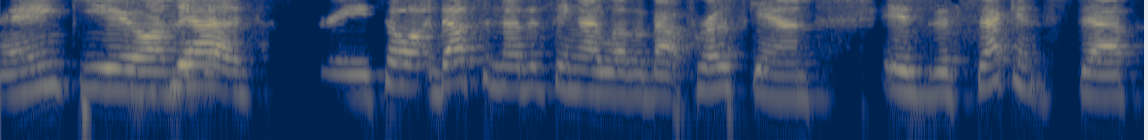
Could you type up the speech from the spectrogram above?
thank you on the Yes. So that's another thing I love about ProScan is the second step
